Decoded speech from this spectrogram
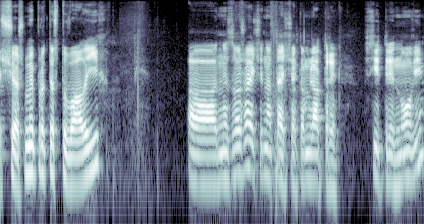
Що ж, ми протестували їх. А, незважаючи на те, що акумулятори всі три нові.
